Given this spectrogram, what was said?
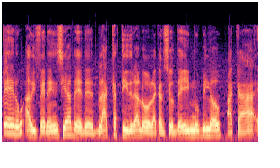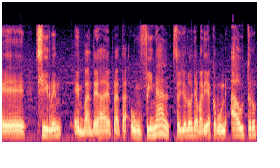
pero a diferencia de, Black Cathedral o la canción de Move Below, acá eh, sirven en bandeja de plata un final. Esto yo lo llamaría como un outro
